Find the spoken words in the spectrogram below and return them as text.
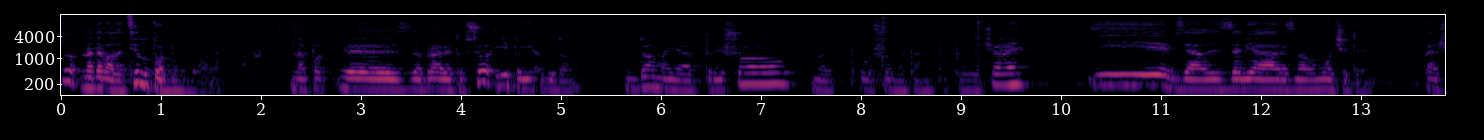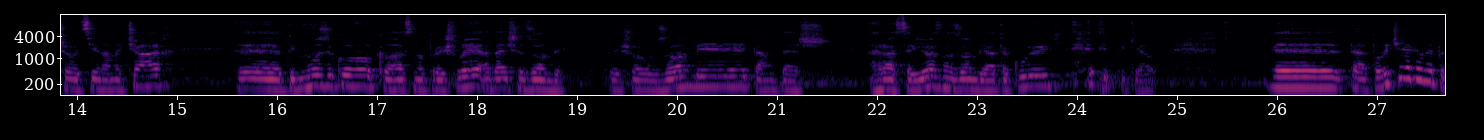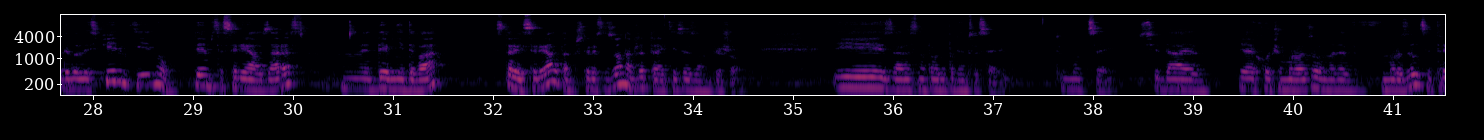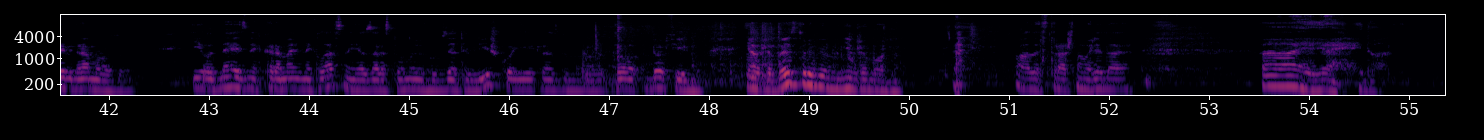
Ну, надавали, цілу торбу надавали. Напа- е, забрав я то все і поїхав додому. Вдома я прийшов, ну, що ми там попили чай, і взялись за VR знову мучити. Перше оці на мечах, під музику, класно пройшли, а далі зомбі. Зайшов зомбі, там теж гра серйозна, зомбі атакують. І таке от. Е, так, повечеряли, подивились фільм і ну, дивимося серіал зараз. Дивні дива. Старий серіал, там 4 сезони, а вже третій сезон пішов. І зараз, напевно, подивимося серію. Тому цей. Сідаю. Я хочу морозиво, у мене в морозилці три відра морозива. І одне із них карамельне класне, я зараз планую його взяти в ліжко і якраз думаю до, до фільму. Я вже виздоровів, мені вже можна. Але страшно виглядає. Ай-яй-яй, іду.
